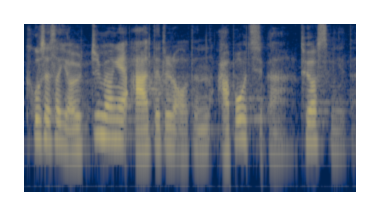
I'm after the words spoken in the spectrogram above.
그곳에서 12명의 아들을 얻은 아버지가 되었습니다.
